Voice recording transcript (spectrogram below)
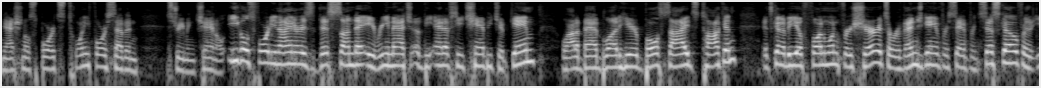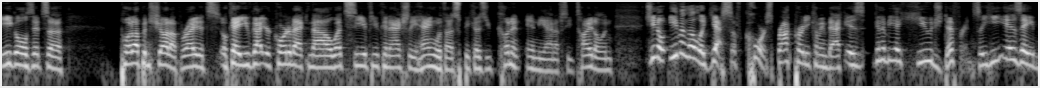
national sports 24 7 streaming channel. Eagles 49ers this Sunday, a rematch of the NFC Championship game. A lot of bad blood here, both sides talking. It's going to be a fun one for sure. It's a revenge game for San Francisco. For the Eagles, it's a put up and shut up, right? It's okay, you've got your quarterback now. Let's see if you can actually hang with us because you couldn't in the NFC title. And, you know, even though, like, yes, of course, Brock Purdy coming back is going to be a huge difference. He is a,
